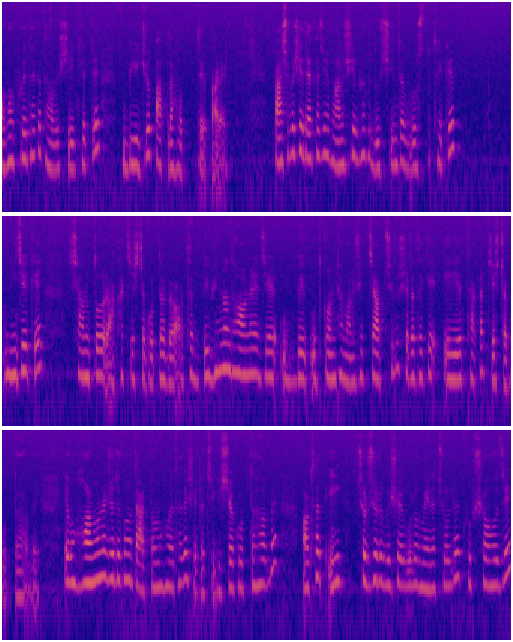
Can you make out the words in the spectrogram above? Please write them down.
অভাব হয়ে থাকে, তাহলে সেই ক্ষেত্রে বীর্য পাতলা হতে পারে। পাশাপাশি দেখা যায় মানসিকভাবে দুশ্চিন্তাগ্রস্ত থেকে নিজেকে শান্ত রাখার চেষ্টা করতে হবে। অর্থাৎ বিভিন্ন ধরনের যে উদ্বেগ, উৎকণ্ঠা, মানসিক চাপ ছিল সেটা থেকে এড়িয়ে থাকার চেষ্টা করতে হবে। এবং হরমোনের যদি কোনো তারতম্য হয়ে থাকে সেটা চিকিৎসা করতে হবে। অর্থাৎ এই ছোট ছোট বিষয়গুলো মেনে চললে খুব সহজে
